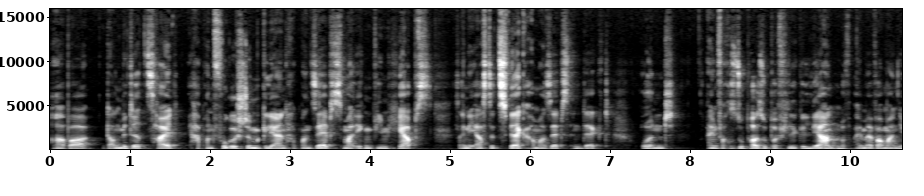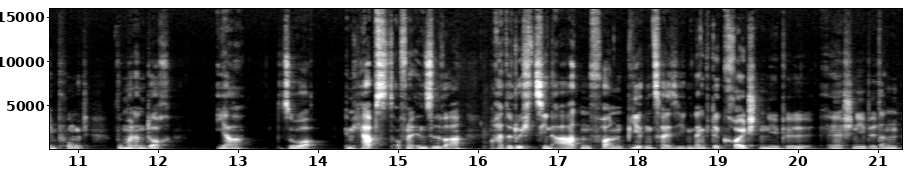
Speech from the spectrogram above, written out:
Aber dann mit der Zeit hat man Vogelstimmen gelernt, hat man selbst mal irgendwie im Herbst seine erste Zwergammer selbst entdeckt und einfach super, super viel gelernt und auf einmal war man an dem Punkt, wo man dann doch, ja, so im Herbst auf einer Insel war. Man hatte durchziehend Arten von Birkenzeisigen, dann wieder Kreuzschnäbel, äh, Schnäbel, dann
